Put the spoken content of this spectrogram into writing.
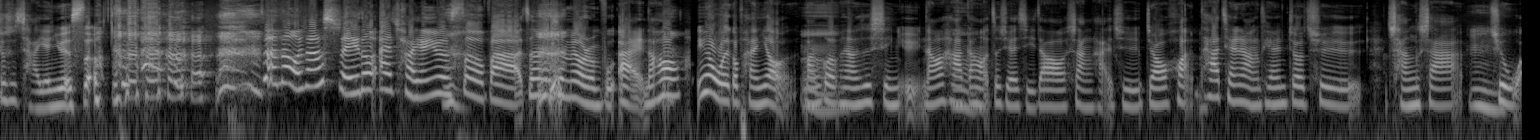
就是茶颜悦色，真的，我相信谁都爱茶颜悦色吧，真的是没有人不爱。然后，因为我有个朋友，芒果的朋友是新宇，然后他刚好这学期到上海去交换，他前两天就去长沙去玩，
